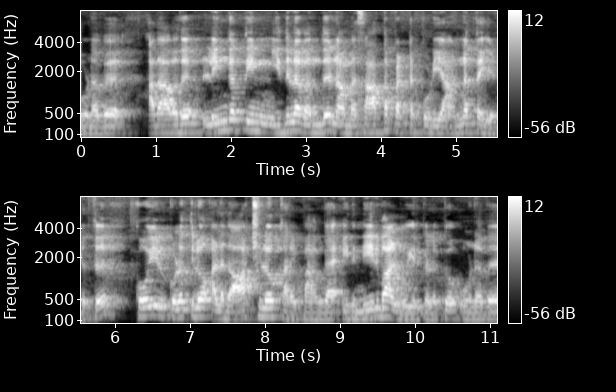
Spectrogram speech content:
உணவு. அதாவது லிங்கத்தின் இதில் வந்து நாம் சாத்தப்பட்டக்கூடிய அன்னத்தை எடுத்து கோயில் குளத்திலோ அல்லது ஆற்றிலோ கரைப்பாங்க. இது நீர்வாழ் உயிர்களுக்கு உணவு.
